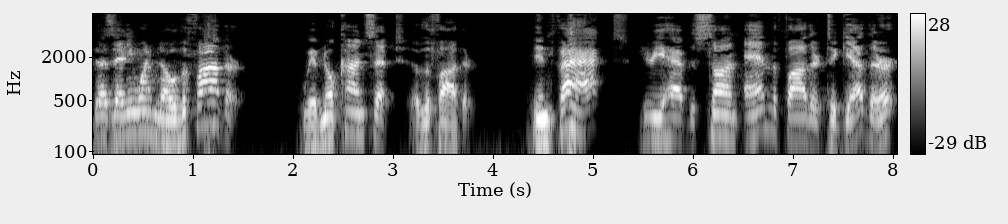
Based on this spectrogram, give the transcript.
does anyone know the Father. We have no concept of the Father. In fact, here you have the Son and the Father together.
